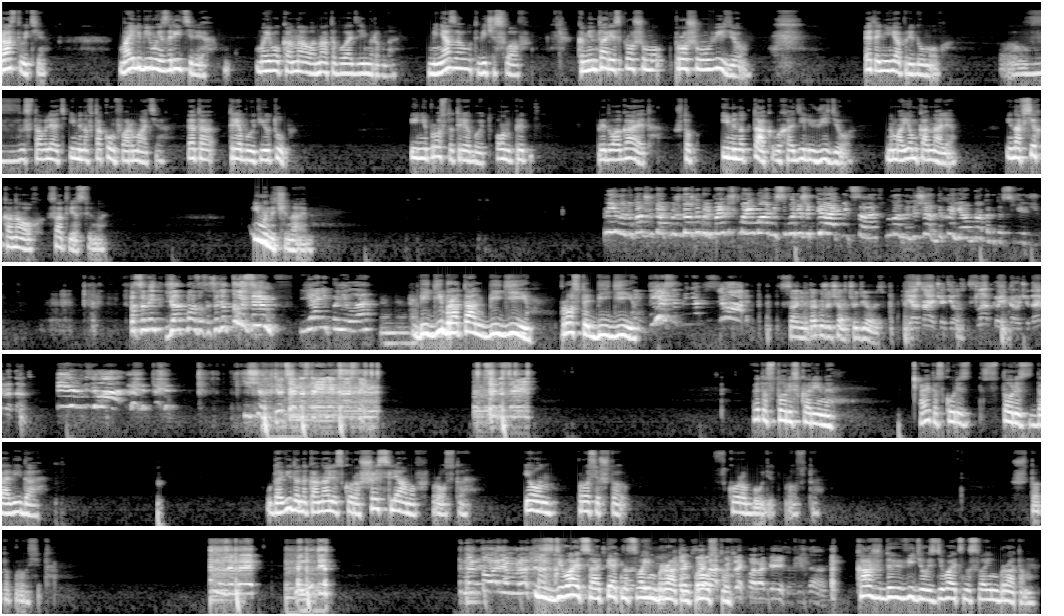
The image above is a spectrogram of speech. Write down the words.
Здравствуйте, мои любимые зрители моего канала Ната Владимировна. Меня зовут Вячеслав. Комментарии с прошлому, прошлому видео. Это не я придумал. Выставлять именно в таком формате. Это требует YouTube. И не просто требует, он пред, предлагает, чтобы именно так выходили видео на моем канале и на всех каналах соответственно. И мы начинаем. Милый, ну как же так? Мы же должны были поехать к моей маме. Сегодня же пятница. Ну ладно, лежи, отдыхай, я одна тогда съезжу. Пацаны, я отмазался, сегодня тусим! Я не поняла. Беги, братан, беги. Просто беги. Бесит. Саня, вот так уже час, что делать? Я знаю, что делать. Сладкого ей, короче, дай, братан. Еще. Ее цвет настроения красный. Цвет настроения. Это сторис Карины. А это сторис, сторис Давида. У Давида на канале скоро 6 лямов просто. И он просит, что скоро будет просто. Что-то просит. Минуты. Мы тонем, брат. И издевается опять над своим братом просто. Каждое видео издевается над своим братом.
